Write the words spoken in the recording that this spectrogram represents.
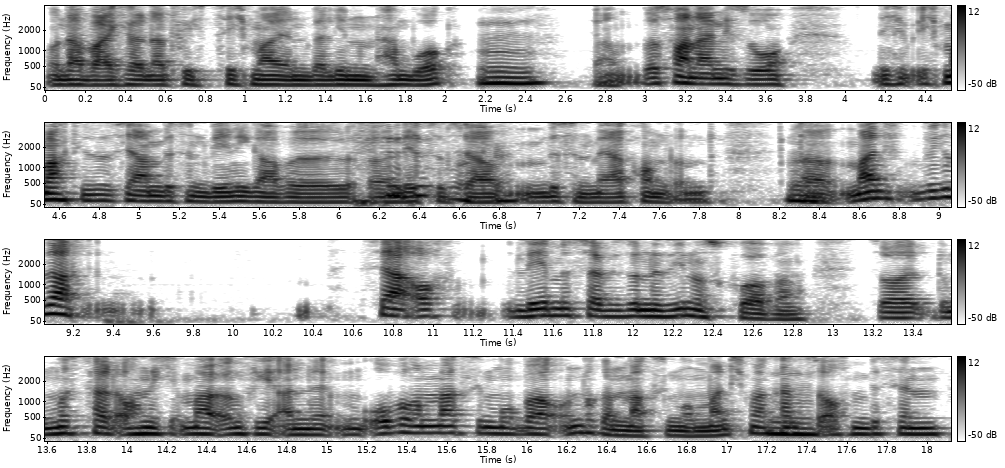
Und da war ich halt natürlich zigmal in Berlin und Hamburg. Mhm. Ja, das waren eigentlich so. Ich, ich mache dieses Jahr ein bisschen weniger, weil äh, nächstes okay. Jahr ein bisschen mehr kommt. Und ja. äh, mein, wie gesagt, ist ja auch, Leben ist ja wie so eine Sinuskurve. So, du musst halt auch nicht immer irgendwie an dem oberen Maximum oder unteren Maximum. Manchmal kannst mhm. du auch ein bisschen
